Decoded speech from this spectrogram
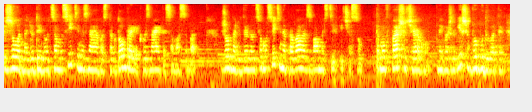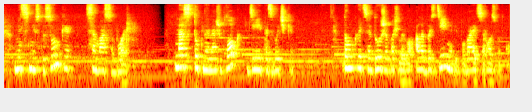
Жодна людина у цьому світі не знає вас так добре, як ви знаєте сама себе. Жодна людина у цьому світі не провела з вами стільки часу. Тому в першу чергу найважливіше вибудувати міцні стосунки сама собою. Наступний наш блок дії та звички. Думки це дуже важливо, але без дій не відбувається розвитку.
